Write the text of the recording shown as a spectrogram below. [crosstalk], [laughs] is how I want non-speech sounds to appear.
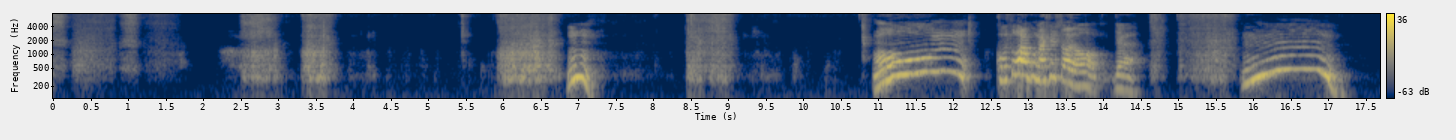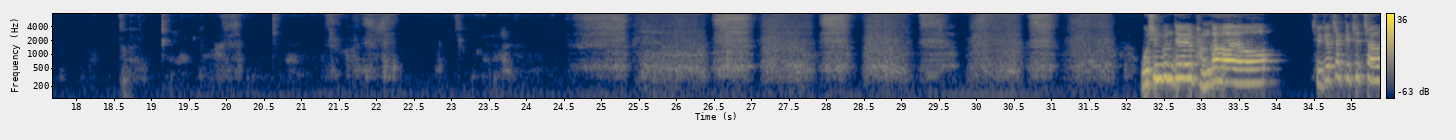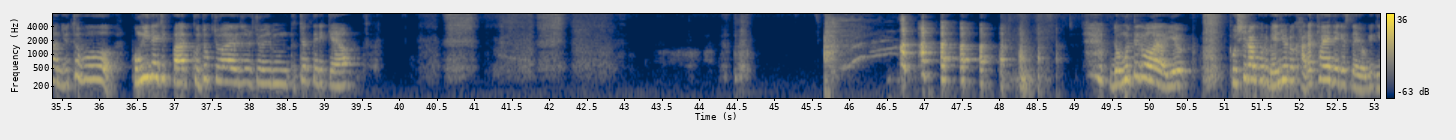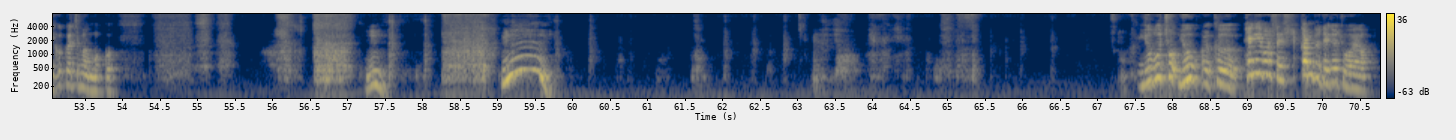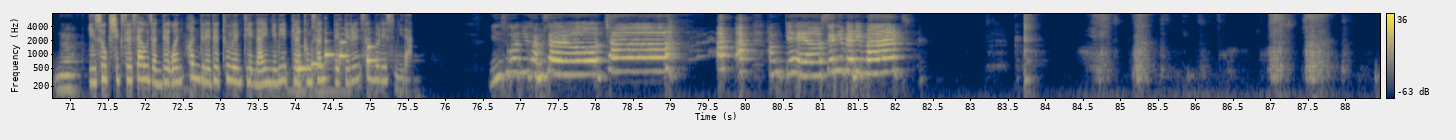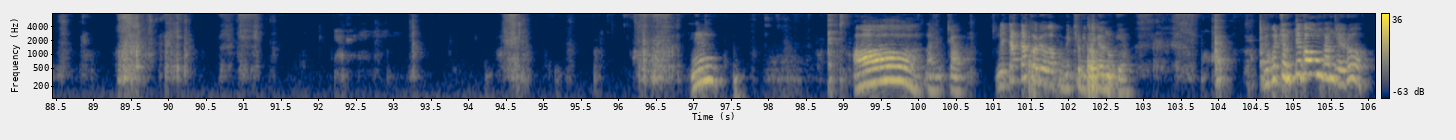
음. 오, 음, 고소하고 맛있어요. 네. 음. 오신 분들 반가워요. 즐겨찾기 추천 유튜브 봉인의 집밥 구독 좋아요 좀 부탁드릴게요. 너무 뜨거워요. 얘 도시락으로 메뉴를 갈아타야 되겠어요. 여기 이것까지만 먹고. 음. 음. 유부초 유그 팽이버섯 식감도 되게 좋아요. 네. 인숙 식스 사우전드 원 헌드레드 투웬티 나인님이 별풍선 100개를 선물했습니다. 인수건이 감사해요. 차 함께해요. 생이베리 맛. 음. 아, 맛있다. 이게 딱딱거려갖고 밑으로 내려놓을게요. 이걸 좀 뜨거운 관계로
